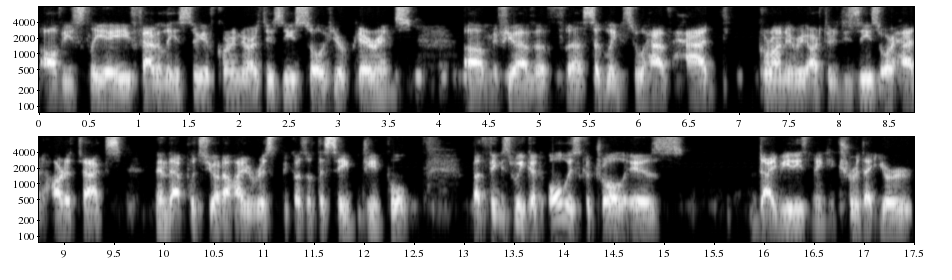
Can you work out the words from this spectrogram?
obviously a family history of coronary artery disease. So, if your parents, um, if you have uh, siblings who have had coronary artery disease or had heart attacks, then that puts you at a higher risk because of the same gene pool. But things we could always control is diabetes, making sure that your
